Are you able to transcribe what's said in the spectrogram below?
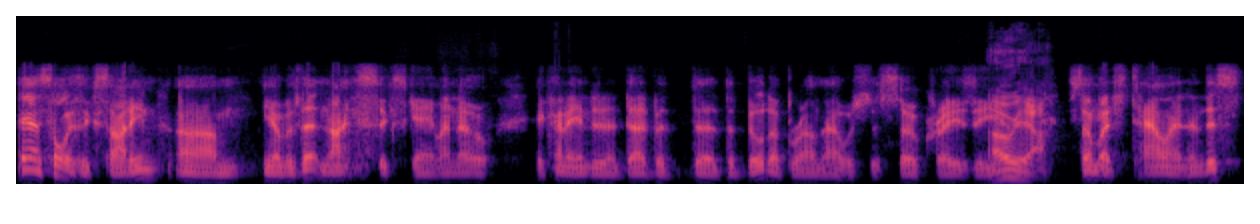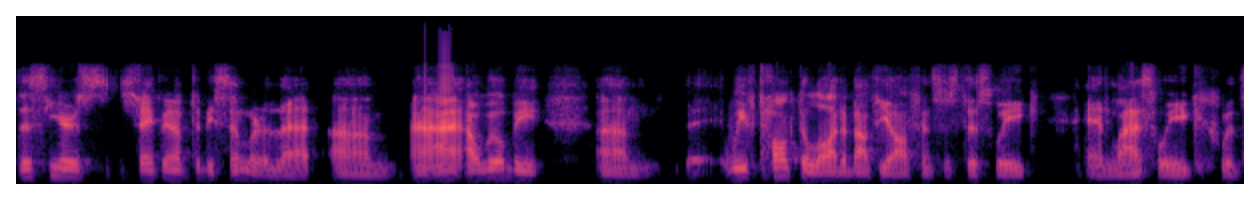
Yeah, it's always exciting. Um, you know, but that 9 6 game, I know it kind of ended in a dud, but the the build up around that was just so crazy. Oh yeah, so much talent, and this this year's shaping up to be similar to that. Um, I, I will be. Um, we've talked a lot about the offenses this week and last week with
